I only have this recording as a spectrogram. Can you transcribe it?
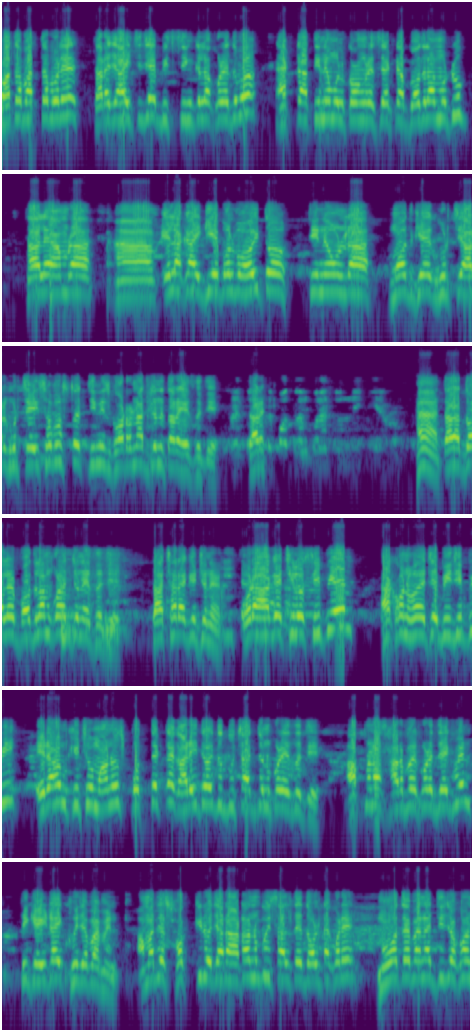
কথাবার্তা বলে তারা চাইছে যে বিশৃঙ্খলা করে দেবো। একটা তৃণমূল কংগ্রেসের একটা বদলাম উঠুক তাহলে আমরা এলাকায় গিয়ে বলব, হয়তো তৃণমূলরা মদ খেয়ে ঘুরছে, আর ঘুরছে, এই সমস্ত জিনিস ঘটনার জন্য তারা এসেছে। তারা হ্যাঁ তারা দলের বদনাম করার জন্য এসেছে। তাছাড়া কিছু নেই। ওরা আগে ছিল সিপিএম এখন হয়েছে বিজেপি এরকম কিছু মানুষ প্রত্যেকটা গাড়িতে হয়তো দু চারজন করে এসেছে। আপনারা সার্ভে করে দেখবেন, ঠিক এইটাই খুঁজে পাবেন। আমাদের সক্রিয় যারা আটানব্বই সাল থেকে দলটা করে, মমতা ব্যানার্জি যখন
